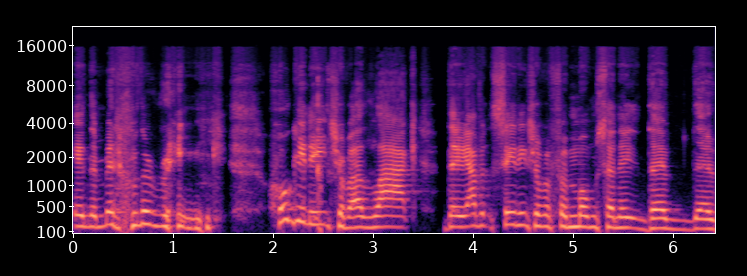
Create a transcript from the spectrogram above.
in the middle of the ring, hugging each other like they haven't seen each other for months, and they- they're, they're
